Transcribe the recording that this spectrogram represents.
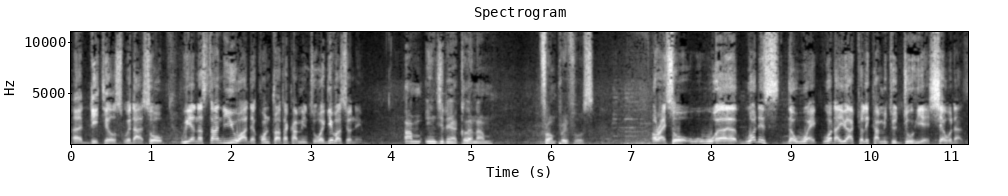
uh, details with us. So we understand you are the contractor coming to work. Give us your name. I'm Engineer Clenham from Prefos. All right, so uh, what is the work? What are you actually coming to do here? Share with us.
